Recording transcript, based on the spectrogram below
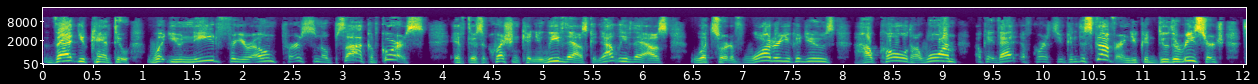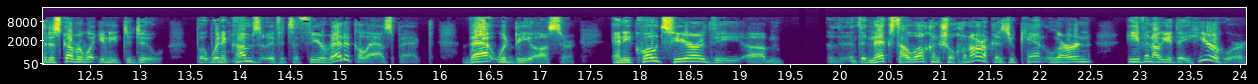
that you can't do. What you need for your own personal psak, of course, if there's a question, can you leave the house? Can you not leave the house? What sort of water you could use? How cold? How warm? Okay, that of course you can discover, and you can do the research to discover what you need to do. But when it comes, if it's a theoretical aspect, that would be usher. And he quotes here the um, the, the next halach and Shulchan Aruch is you can't learn even al yedei hirhur.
